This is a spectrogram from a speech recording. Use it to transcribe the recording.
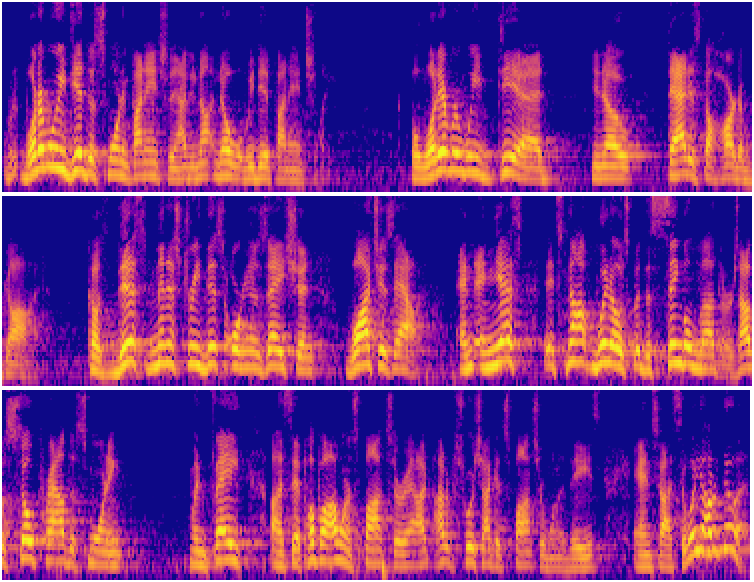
Whatever we did this morning financially, I do not know what we did financially. But whatever we did, you know, that is the heart of God. Because this ministry, this organization watches out. And, and yes, it's not widows, but the single mothers. I was so proud this morning when Faith uh, said, Papa, I want to sponsor, I, I wish I could sponsor one of these. And so I said, Well, you ought to do it.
